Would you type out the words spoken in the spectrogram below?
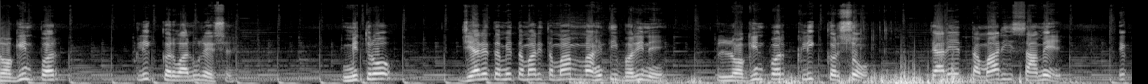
લોગિન પર ક્લિક કરવાનું રહેશે. મિત્રો, જ્યારે તમે તમારી તમામ માહિતી ભરીને લોગિન પર ક્લિક કરશો ત્યારે તમારી સામે એક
